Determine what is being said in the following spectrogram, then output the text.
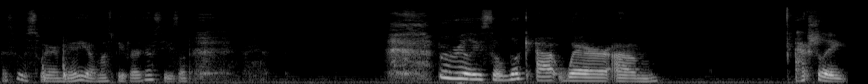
This is a swearing video. Must be Virgo season. but really, so look at where, um, actually,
